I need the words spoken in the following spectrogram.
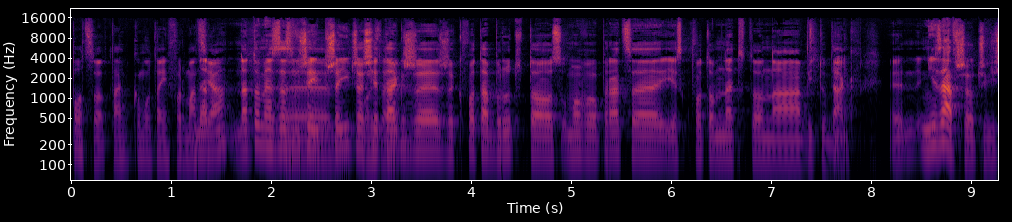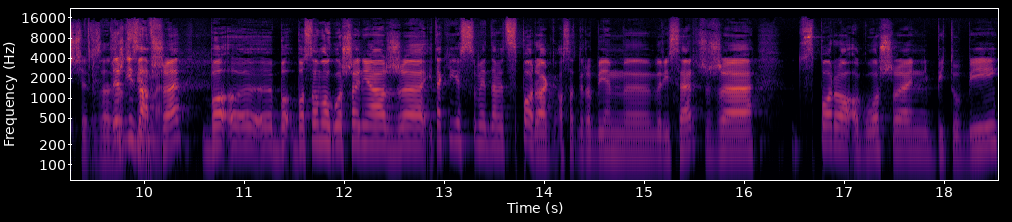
po co ta, komu ta informacja. Na, natomiast zazwyczaj e, przelicza się tak, że, że kwota brutto z umowy o pracę jest kwotą netto na B2B. Tak. E, nie zawsze oczywiście. To Też nie zawsze, bo, e, bo, bo, są ogłoszenia, że i takich jest w sumie nawet sporo, jak ostatnio robiłem research, że sporo ogłoszeń B2B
